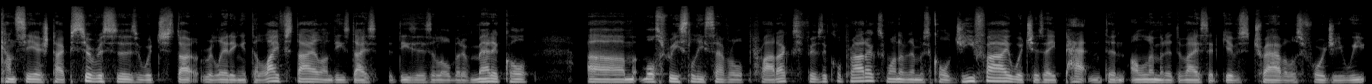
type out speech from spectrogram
concierge type services, which start relating it to lifestyle. And these days, these days a little bit of medical. Um, most recently, several products, physical products. One of them is called GeeFi, which is a patented unlimited device that gives travelers 4G wi-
